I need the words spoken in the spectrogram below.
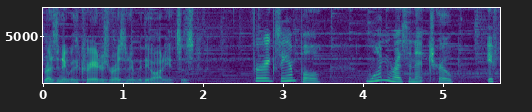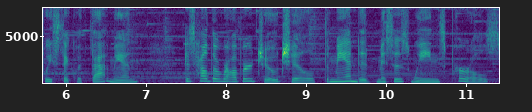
resonate with the creators, and resonate with the audiences. For example, one resonant trope, if we stick with Batman, is how the robber Joe Chill demanded Mrs. Wayne's pearls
